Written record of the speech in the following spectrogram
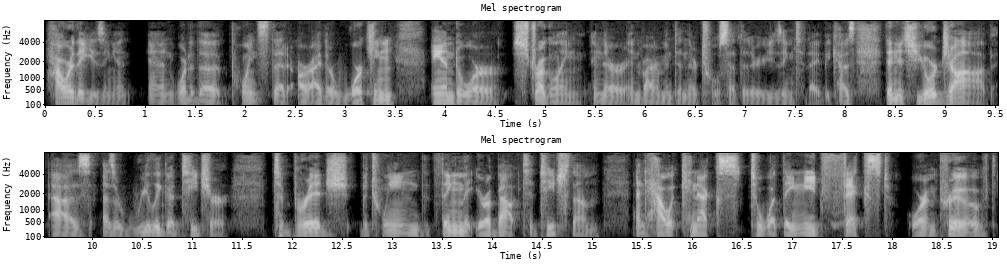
How are they using it and what are the points that are either working and or struggling in their environment and their tool set that they're using today? Because then it's your job as as a really good teacher to bridge between the thing that you're about to teach them and how it connects to what they need fixed or improved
